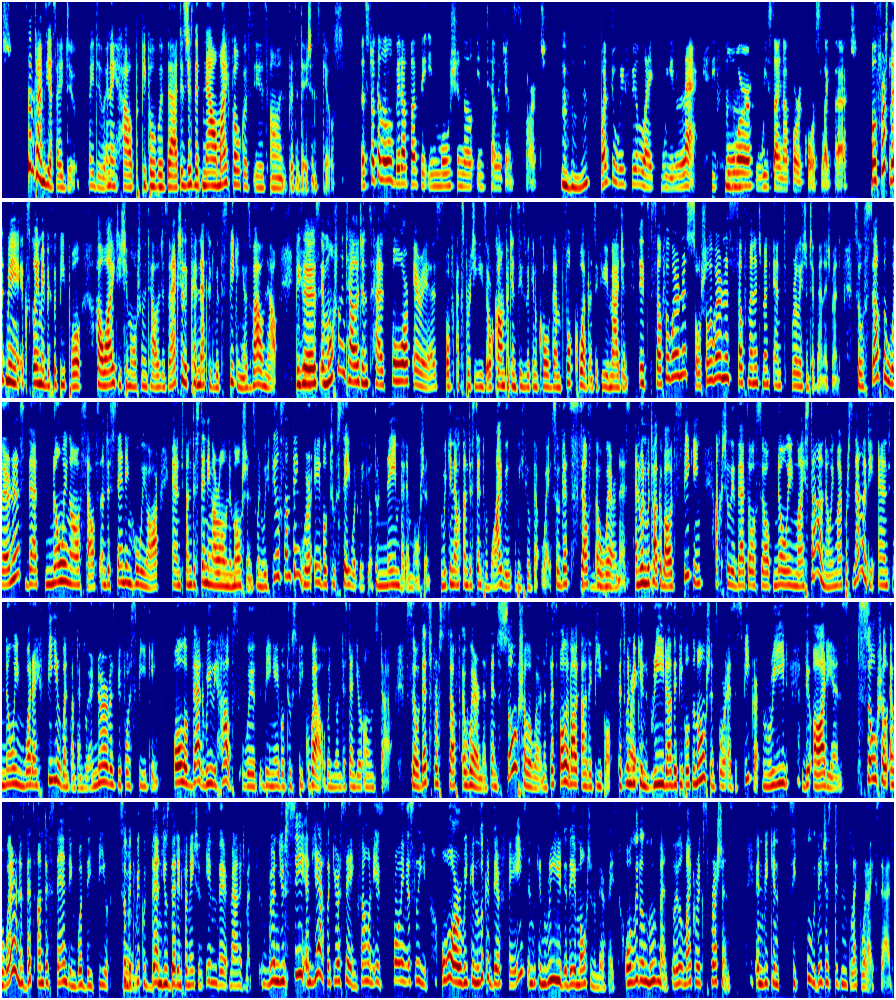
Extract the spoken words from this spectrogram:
Sometimes, yes, I do. I do. And I help people with that. It's just that now my focus is on presentation skills. Let's talk a little bit about the emotional intelligence part. Mm-hmm. What do we feel like we lack before mm-hmm. we sign up for a course like that? Well, first, let me explain maybe for people how I teach emotional intelligence and actually connected with speaking as well now, mm-hmm. because mm-hmm. emotional intelligence has four areas of expertise or competencies, we can call them four quadrants, if you imagine. It's self awareness, social awareness, self management, and relationship management. So, self awareness, that's knowing ourselves, understanding who we are, and understanding our own emotions. When we feel something, we're able to say what we feel, to name that emotion. We can understand why we, we feel that way. So, that's self awareness. And when we talk about speaking, actually, that's also knowing my style, knowing my personality, and knowing what I feel when sometimes we're nervous before speaking all of that really helps with being able to speak well when you understand your own style. So that's for self awareness. Then social awareness, that's all about other people. That's when right. we can read other people's emotions or as a speaker, read the audience. Social awareness, that's understanding what they feel so mm. that we could then use that information in their management. When you see, and yes, like you're saying, someone is falling asleep, or we can look at their face and we can read the emotion on their face, or little movements, little micro expressions and we can see, ooh, they just didn't like what I said.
